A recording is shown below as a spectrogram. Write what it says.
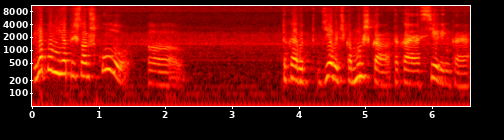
Я помню, я пришла в школу, э, такая вот девочка, мышка такая серенькая,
